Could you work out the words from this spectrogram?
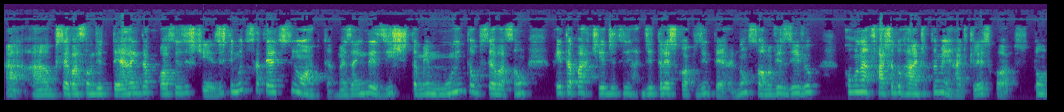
a, a, observação de Terra ainda possa existir. Existem muitos satélites em órbita, mas ainda existe também muita observação feita a partir de, de telescópios em Terra, não só no visível, como na faixa do rádio também, radiotelescópios. Então,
